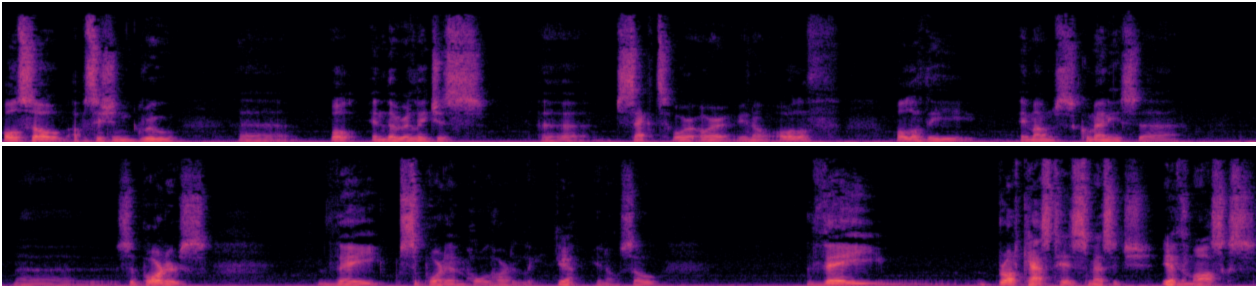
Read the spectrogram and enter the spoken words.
also, opposition grew. Uh, well, in the religious uh, sect, or, or you know, all of all of the imams Khomeini's uh, uh, supporters, they support him wholeheartedly. Yeah. You know, so they broadcast his message Yes. in the mosques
